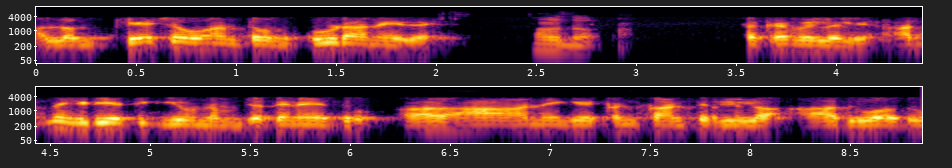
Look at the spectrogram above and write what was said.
ಅಲ್ಲೊಂದು ಕೇಶವ ಅಂತ ಒಂದು ಕೂಡಾನೆ ಇದೆ. ಹೌದು. ಸಕ್ಕರೆಬೈಲಲ್ಲಿ ಅದ್ನ ಹಿಡಿಯತ್ತಿಗೆ ಇವ್ರು ನಮ್ಮ ಜೊತೆನೆ ಇದ್ರು. ಆ ಆ ಆನೆಗೆ ಕಣ್ ಕಾಣ್ತಿರ್ಲಿಲ್ಲ. ಆದ್ರೂ ಅದು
